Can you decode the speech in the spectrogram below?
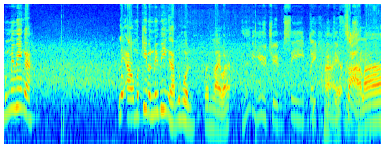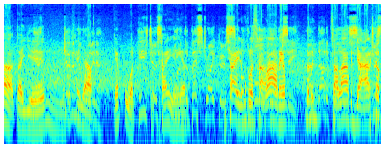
มึงไม่วิ่งอะเรอัลเมื่อกี้มันไม่วิ่งอะครับทุกคนเป็นไรวะ ชิบหายอะสาล่าใจเย็น มันก็แค่ยาแก้ปวดจะไข้นะครับไม่ใช่นะมันคนละซาร่านะครับนั่นมันซาร่าเป็นยานะครับ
